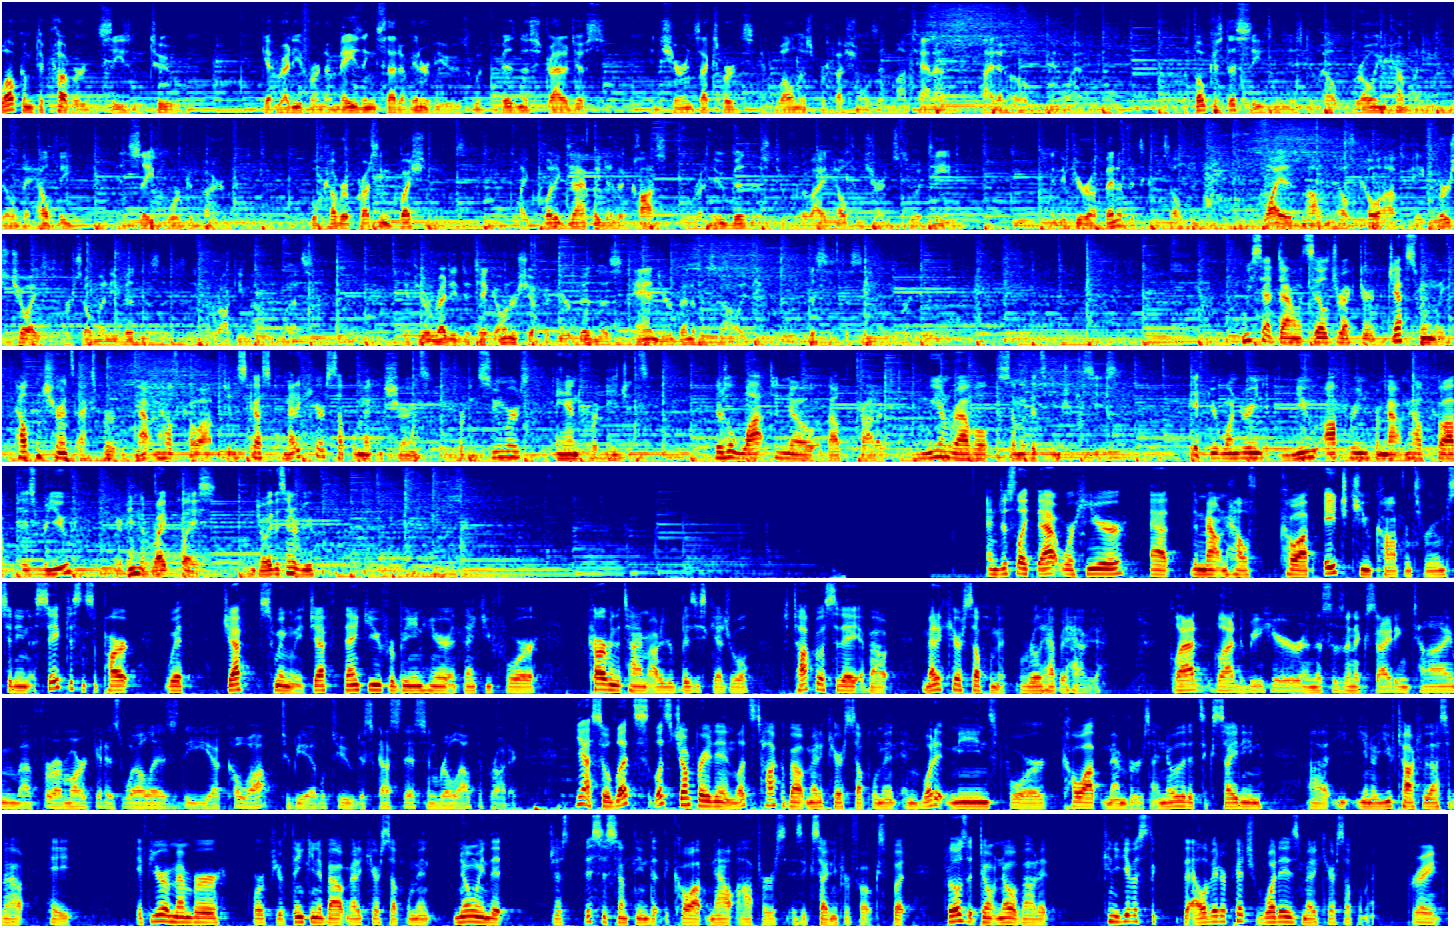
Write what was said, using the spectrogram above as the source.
Welcome to Covered Season 2. Get ready for an amazing set of interviews with business strategists, insurance experts, and wellness professionals in Montana, Idaho, and Wyoming. The focus this season is to help growing companies build a healthy and safe work environment. We'll cover pressing questions like what exactly does it cost for a new business to provide health insurance to a team? And if you're a benefits consultant, why is Mountain Health Co-op a first choice for so many businesses in the Rocky Mountain West? If you're ready to take ownership of your business and your benefits knowledge, this is the season for you. We sat down with sales director Jeff Swingley, health insurance expert with Mountain Health Co op, to discuss Medicare supplement insurance for consumers and for agents. There's a lot to know about the product, and we unravel some of its intricacies. If you're wondering if the new offering from Mountain Health Co op is for you, you're in the right place. Enjoy this interview. And just like that, we're here at the Mountain Health Co op HQ conference room, sitting a safe distance apart with Jeff Swingley. Jeff, thank you for being here and thank you for carving the time out of your busy schedule to talk with us today about Medicare supplement. We're really happy to have you. Glad, glad to be here, and this is an exciting time uh, for our market as well as the uh, co-op to be able to discuss this and roll out the product. Yeah, so let's let's jump right in. Let's talk about Medicare supplement and what it means for co-op members. I know that it's exciting. Uh, you, you know, you've talked with us about, hey, if you're a member or if you're thinking about Medicare supplement, knowing that just this is something that the co-op now offers is exciting for folks. But for those that don't know about it, can you give us the, the elevator pitch? What is Medicare supplement? Great.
